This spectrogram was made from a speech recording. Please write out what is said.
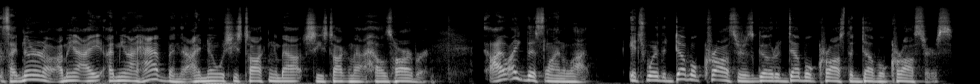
it's like, no, no, no. I mean, I, I mean, I have been there. I know what she's talking about. She's talking about Hell's Harbor. I like this line a lot. It's where the double crossers go to double cross the double crossers.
